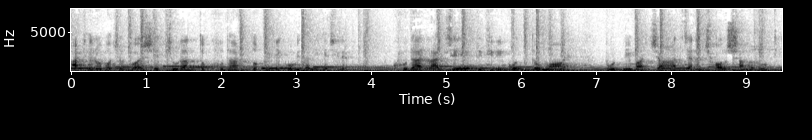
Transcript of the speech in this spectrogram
আঠেরো বছর বয়সে চূড়ান্ত ক্ষুধার্ত পেটে কবিতা লিখেছিলেন। ক্ষুধার রাজ্যে পৃথিবী গদ্যময় পূর্ণিমা চাঁদ যেন ঝলসানো রুটি।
